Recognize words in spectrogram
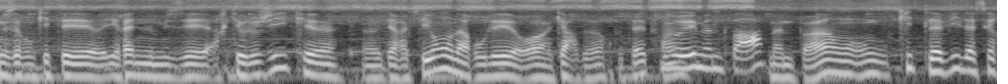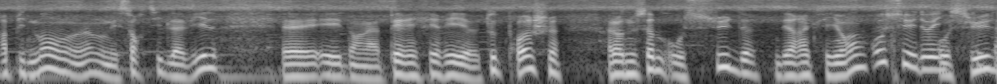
Nous avons quitté euh, Irène, le musée archéologique euh, d'Héraclion. On a roulé oh, un quart d'heure peut-être. hein. Oui, même pas. Même pas. On, on quitte la ville assez rapidement. hein. On est sorti de la ville euh, et dans la périphérie euh, toute proche. Alors nous sommes au sud d'Héraclion. Au sud, oui. Au sud,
